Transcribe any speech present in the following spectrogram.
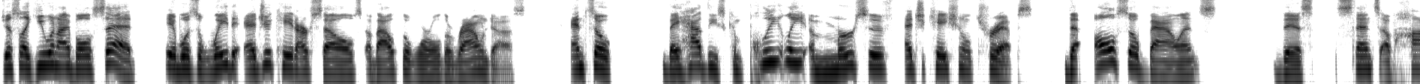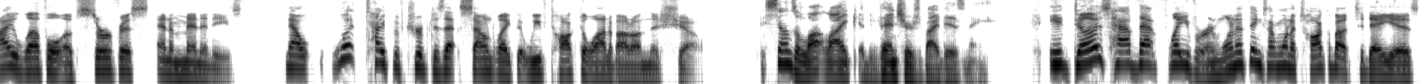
just like you and I both said, it was a way to educate ourselves about the world around us. And so they have these completely immersive educational trips that also balance this sense of high level of service and amenities. Now, what type of trip does that sound like that we've talked a lot about on this show? It sounds a lot like Adventures by Disney. It does have that flavor. And one of the things I want to talk about today is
